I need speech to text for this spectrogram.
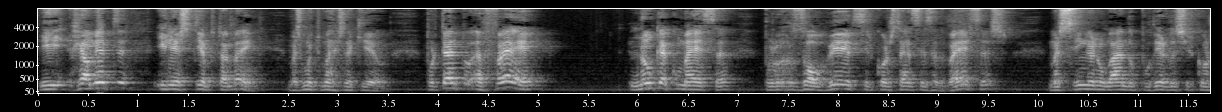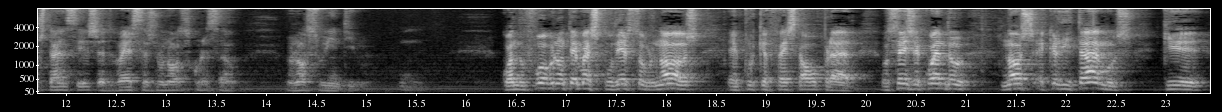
E realmente, e neste tempo também, mas muito mais naquele. Portanto, a fé nunca começa por resolver circunstâncias adversas, mas sim anulando o poder das circunstâncias adversas no nosso coração, no nosso íntimo. Quando o fogo não tem mais poder sobre nós, é porque a fé está a operar. Ou seja, quando nós acreditamos que,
